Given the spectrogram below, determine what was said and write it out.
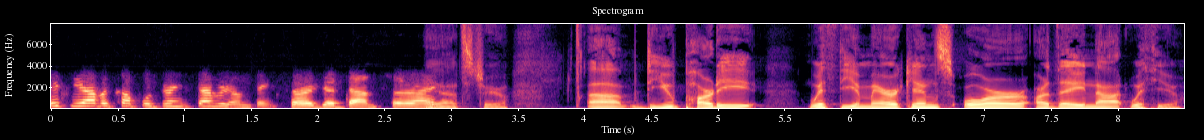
If you have a couple drinks, everyone thinks they're a good dancer, right? Yeah, that's true. Um, do you party with the Americans, or are they not with you?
